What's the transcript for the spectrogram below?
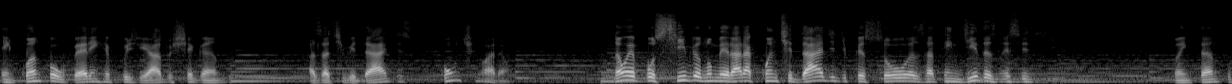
Enquanto houverem refugiados chegando, as atividades continuarão. Não é possível numerar a quantidade de pessoas atendidas nesses dias. No entanto,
